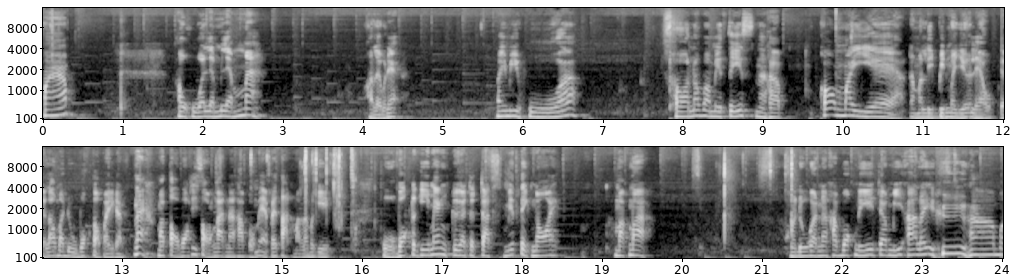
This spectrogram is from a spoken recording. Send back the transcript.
ฟ้าบเอาหัวแหลมๆมาอะไรวะเนี่ย ไม่มีหัวทอนอวาเมติสนะครับ ก็ไม่แย่แต่มันรีปรินท์มาเยอะแล้ว เดี๋ยวเรามาดูบล็อกต่อไปกันนะมาต่อบล็อกที่ 2 กันนะครับ ผมแอบไปตัดมันแล้วเมื่อกี้โอ้บล็อกตะกี้แม่งเกลือจัดจัดมิติกน้อย มากๆ มาดูกันนะครับบล็อกนี้จะมีอะไรฮือฮาไหม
